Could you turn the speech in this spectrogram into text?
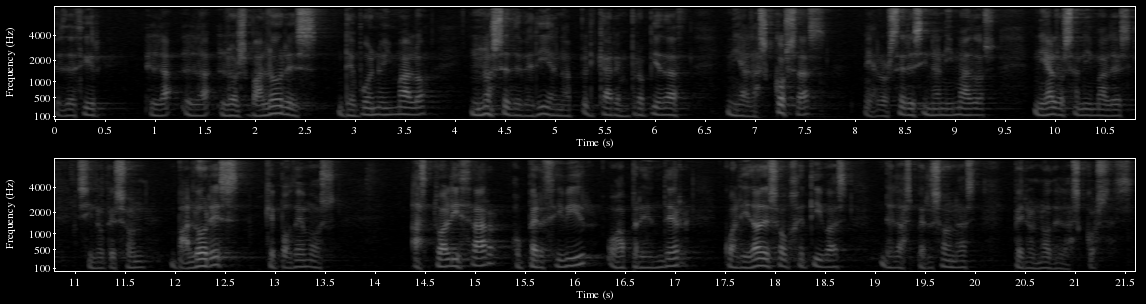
Es decir, los valores de bueno y malo no se deberían aplicar en propiedad ni a las cosas, ni a los seres inanimados, ni a los animales, sino que son valores que podemos actualizar o percibir o aprender cualidades objetivas de las personas, pero no de las cosas.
